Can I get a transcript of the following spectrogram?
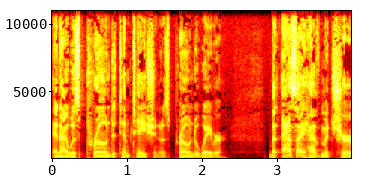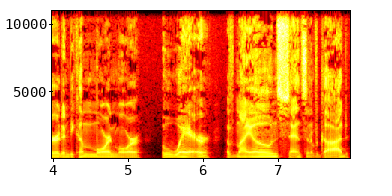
And I was prone to temptation. I was prone to waver. But as I have matured and become more and more aware of my own sense and of God,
